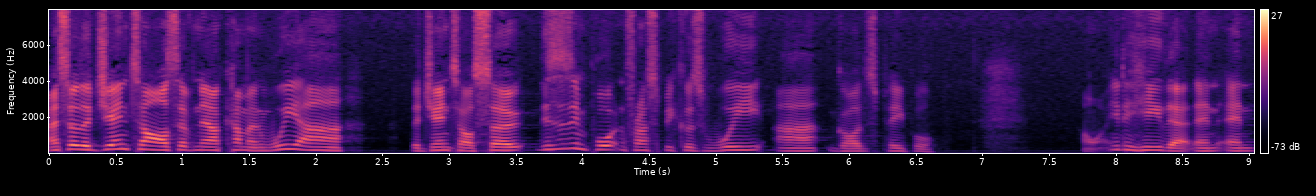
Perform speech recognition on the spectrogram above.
And so the Gentiles have now come, and we are the Gentiles. So this is important for us because we are God's people. I want you to hear that, and, and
